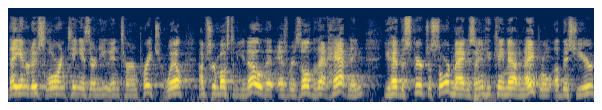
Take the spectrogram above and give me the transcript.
they introduced Lauren King as their new intern preacher. Well, I'm sure most of you know that as a result of that happening, you had the Spiritual Sword magazine, who came out in April of this year,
